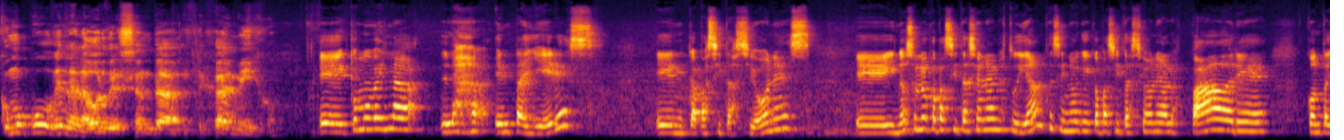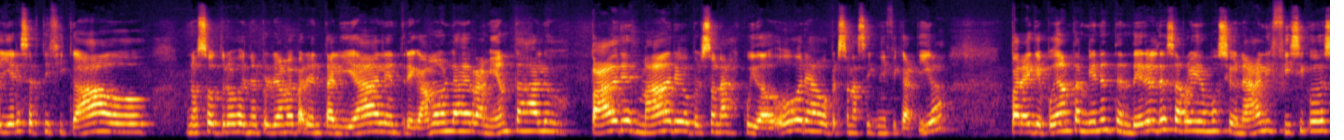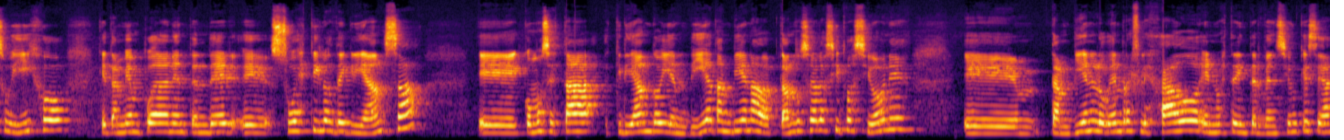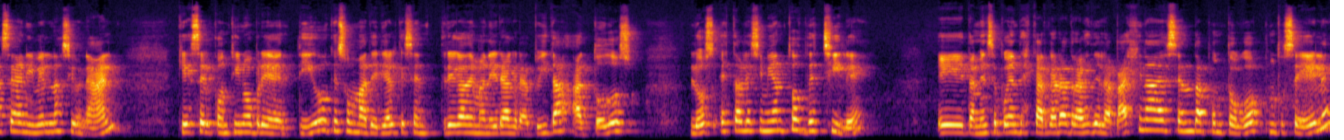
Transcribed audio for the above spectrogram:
¿Cómo puedo ver la labor del Senda reflejada en mi hijo? Eh, ¿Cómo ves la, la- en talleres, en capacitaciones? Eh, y no solo capacitaciones a los estudiantes, sino que capacitaciones a los padres, con talleres certificados. Nosotros en el programa de parentalidad le entregamos las herramientas a los padres, madres o personas cuidadoras o personas significativas para que puedan también entender el desarrollo emocional y físico de su hijo, que también puedan entender eh, sus estilos de crianza, eh, cómo se está criando hoy en día también, adaptándose a las situaciones. Eh, también lo ven reflejado en nuestra intervención que se hace a nivel nacional, que es el continuo preventivo, que es un material que se entrega de manera gratuita a todos los establecimientos de Chile. Eh, también se pueden descargar a través de la página de senda.gov.cl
